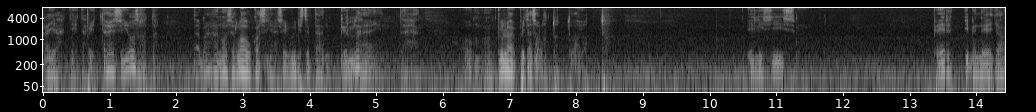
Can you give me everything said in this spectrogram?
räjähteitä? pitäisi osata. Tämähän on se laukasia, se yhdistetään Kyllä. näin tähän hommaan. Kyllä pitäisi olla tuttua juttu. Eli siis Pertti menee ja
